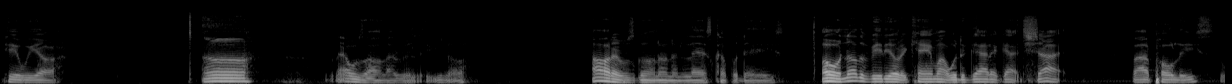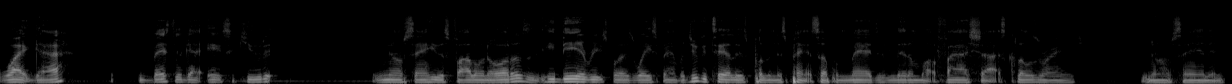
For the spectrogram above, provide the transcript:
here we are. Uh, that was all I really, you know, all that was going on in the last couple days. Oh, another video that came out with the guy that got shot by police, the white guy, basically got executed. You know what I'm saying? He was following orders. He did reach for his waistband, but you could tell he was pulling his pants up and man just lit him up five shots, close range. You know what I'm saying? And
